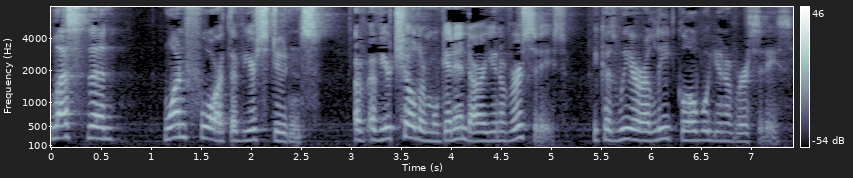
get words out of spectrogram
less than one fourth of your students of, of your children will get into our universities because we are elite global universities.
